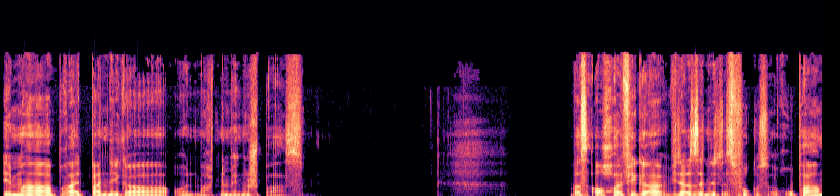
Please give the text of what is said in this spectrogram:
immer breitbandiger und macht eine Menge Spaß. Was auch häufiger wieder sendet, ist Fokus Europa.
